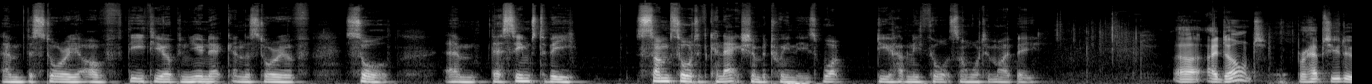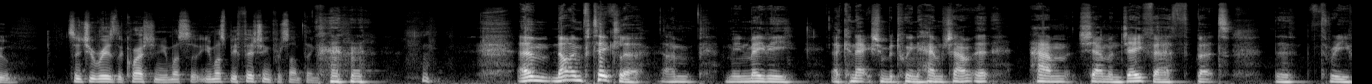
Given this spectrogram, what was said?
Um, the story of the Ethiopian eunuch and the story of Saul. Um, there seems to be some sort of connection between these. What do you have any thoughts on what it might be? Uh, I don't. Perhaps you do. Since you raised the question, you must you must be fishing for something. um, not in particular. Um, I mean, maybe a connection between Sham, uh, Ham, Shem, and Japheth, but the three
